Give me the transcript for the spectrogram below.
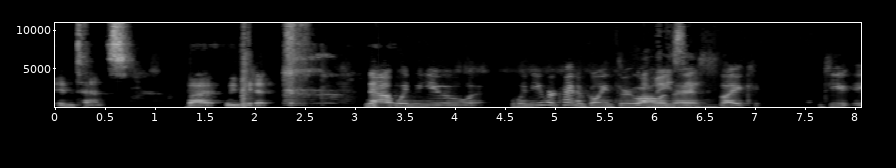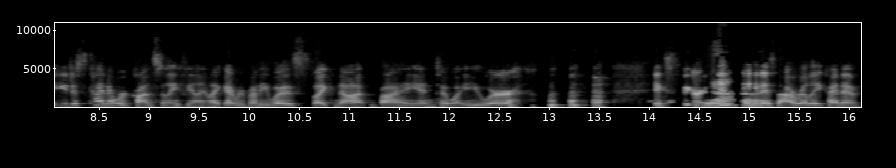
intense, but we made it. now, when you when you were kind of going through all Amazing. of this, like do you you just kind of were constantly feeling like everybody was like not buying into what you were experiencing yeah. is that really kind of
